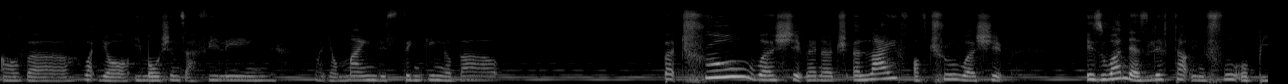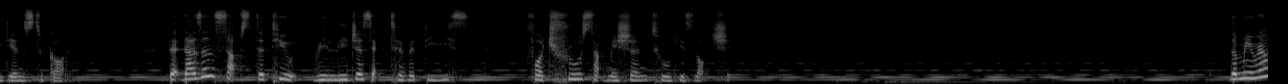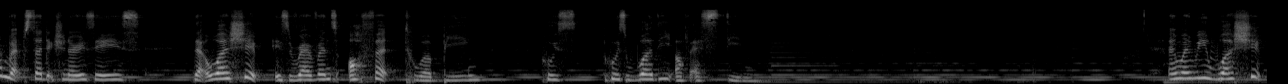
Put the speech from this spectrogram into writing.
of uh, what your emotions are feeling, what your mind is thinking about. But true worship and a, a life of true worship is one that's lived out in full obedience to God. That doesn't substitute religious activities for true submission to His Lordship. The Merriam Webster Dictionary says that worship is reverence offered to a being who's, who's worthy of esteem. And when we worship,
